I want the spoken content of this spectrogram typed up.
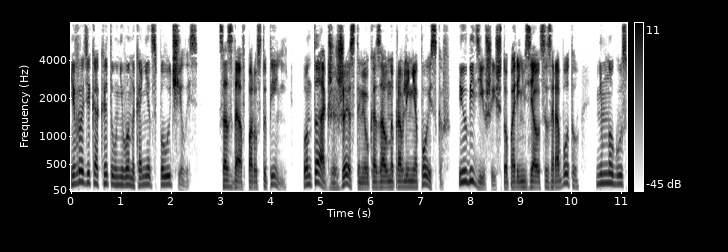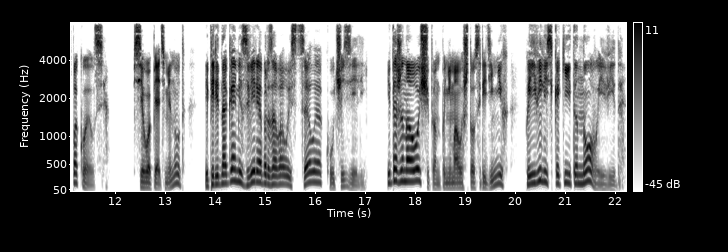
и вроде как это у него наконец получилось. Создав пару ступеней, он также жестами указал направление поисков и, убедившись, что парень взялся за работу, немного успокоился. Всего пять минут, и перед ногами зверя образовалась целая куча зелий. И даже на ощупь он понимал, что среди них появились какие-то новые виды.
